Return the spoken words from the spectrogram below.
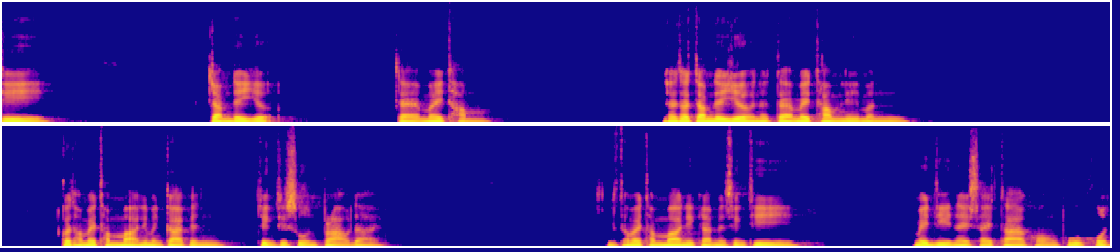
ที่จำได้เยอะ แต่ไม่ทำถ้าจำได้เยอะนะแต่ไม่ทำนี่มัน ก็ทำให้ธรรมะนี่มันกลายเป็นสิ่งที่สูญเปล่าได้ หรือทำให้ธรรมะนี่กลายเป็นสิ่งที่ ไม่ดีในสายตาของผู้คน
